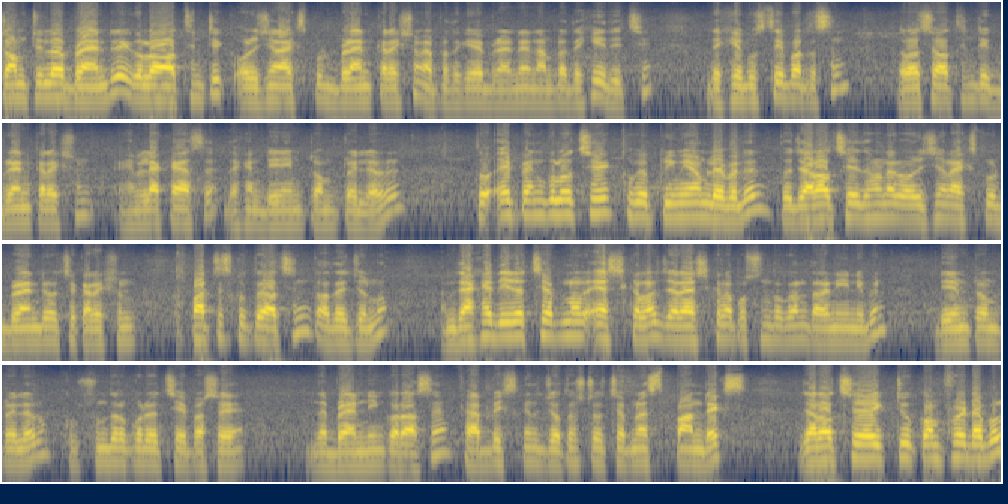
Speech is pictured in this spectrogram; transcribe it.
টম টিলার ব্র্যান্ডের এগুলো authentic original export brand collection আপনাদেরকে ব্র্যান্ডের নামটা দেখিয়ে দিচ্ছি। দেখে বুঝতেই পারতেছেন। এগুলো হচ্ছে অথেন্টিক ব্র্যান্ড কালেকশন এখানে লেখা আছে, দেখেন ডেনিম টম টেলারের তো এই প্যান্টগুলো হচ্ছে খুবই প্রিমিয়াম লেভেলের তো যারা হচ্ছে এই ধরনের অরিজিনাল এক্সপোর্ট ব্র্যান্ডের হচ্ছে কালেকশন পারচেস করতে আছেন তাদের জন্য, আমি দেখাই দিয়ে যাচ্ছি আপনার অ্যাশ কালার যারা অ্যাশ কালার পছন্দ করেন তারা নিয়ে নেবেন। ডেনিম টম টেলার খুব সুন্দর করে হচ্ছে এই পাশে ব্র্যান্ডিং করা আছে ফ্যাব্রিক্স কিন্তু যথেষ্ট হচ্ছে আপনার স্পান্ডেক্স যারা হচ্ছে একটু কমফোর্টেবল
